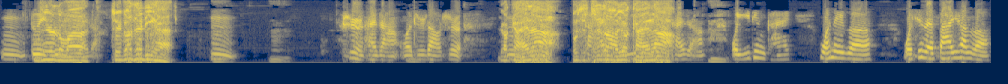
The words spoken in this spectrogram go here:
嗯，你对，听得懂吗？嘴巴太厉害，嗯，嗯，是台长，我知道是。要改了，不是知道要改了。台长，嗯我一定改。我那个，我现在发愿了，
